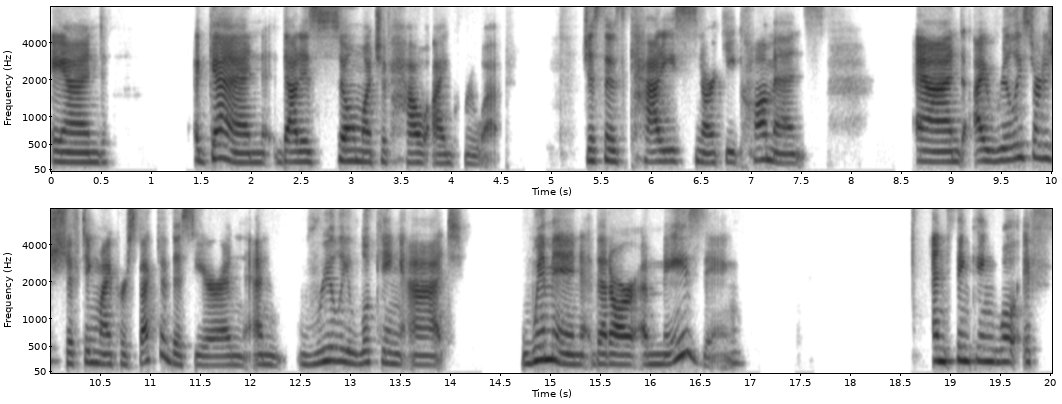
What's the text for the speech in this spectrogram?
And again, that is so much of how I grew up. Just those catty, snarky comments. And I really started shifting my perspective this year and, and really looking at women that are amazing and thinking, well, if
